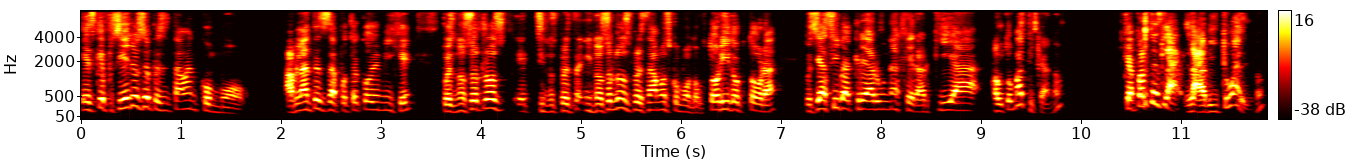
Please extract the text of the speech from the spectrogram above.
es que pues, si ellos se presentaban como hablantes de zapoteco de Mije, pues nosotros, eh, si nos y nosotros nos prestábamos como doctor y doctora, pues ya se iba a crear una jerarquía automática, ¿no? Que aparte es la, habitual, ¿no?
